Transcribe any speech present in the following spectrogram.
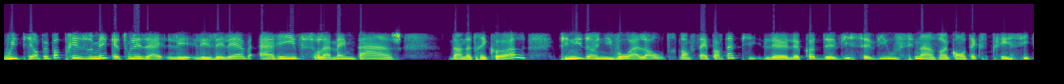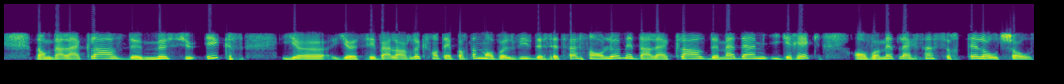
oui, puis on peut pas présumer que tous les, les, élèves arrivent sur la même page dans notre école, puis ni d'un niveau à l'autre. Donc, c'est important. Puis le, le, code de vie se vit aussi dans un contexte précis. Donc, dans la classe de Monsieur X, il y a, il y a ces valeurs-là qui sont importantes, mais on va le vivre de cette façon-là. Mais dans la classe de Madame Y, on va mettre l'accent sur telle autre chose.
